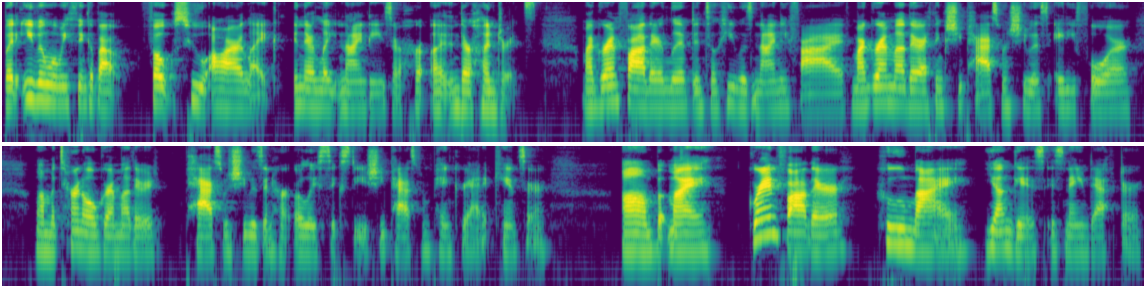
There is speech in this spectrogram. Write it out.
but even when we think about folks who are like in their late 90s or her, uh, in their hundreds. My grandfather lived until he was 95. My grandmother, I think she passed when she was 84. My maternal grandmother passed when she was in her early 60s. She passed from pancreatic cancer. Um, but my grandfather, who my youngest is named after,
